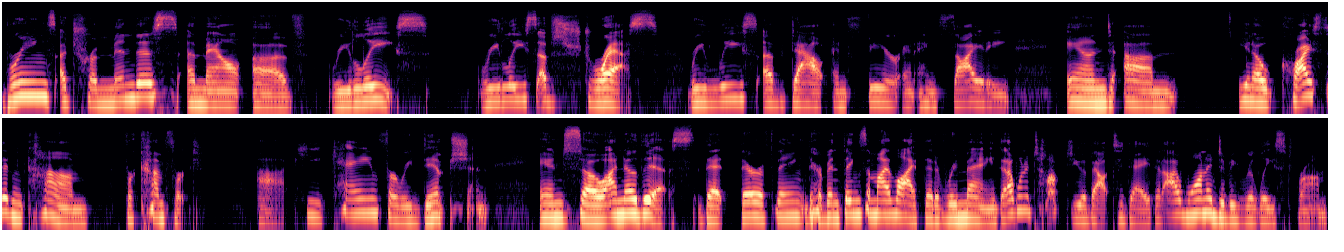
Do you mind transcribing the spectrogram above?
brings a tremendous amount of release, release of stress, release of doubt and fear and anxiety. And, um, you know, Christ didn't come for comfort, uh, He came for redemption. And so I know this that there have thing there have been things in my life that have remained that I want to talk to you about today that I wanted to be released from.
